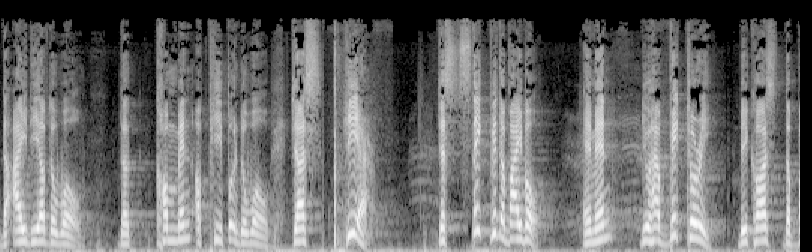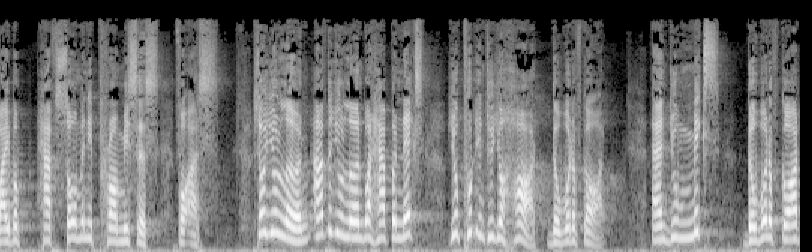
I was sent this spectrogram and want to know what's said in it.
the idea of the world, the comment of people in the world. Just hear. Just stick with the Bible. Amen. You have victory because the Bible has so many promises for us. So you learn, after you learn what happened next, you put into your heart the Word of God. And you mix the Word of God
